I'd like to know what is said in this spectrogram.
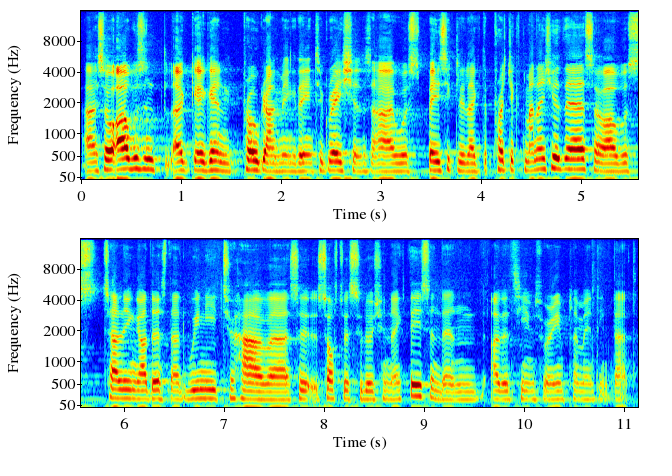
Uh, so I wasn't like again programming the integrations. I was basically like the project manager there. So I was telling others that we need to have a software solution like this, and then other teams were implementing that.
